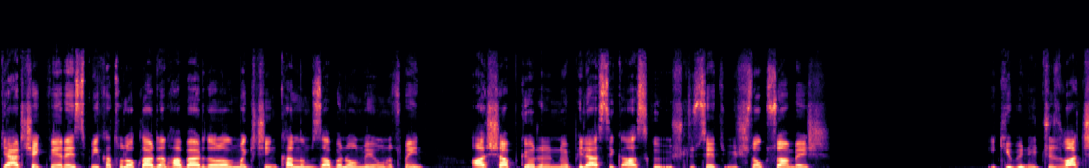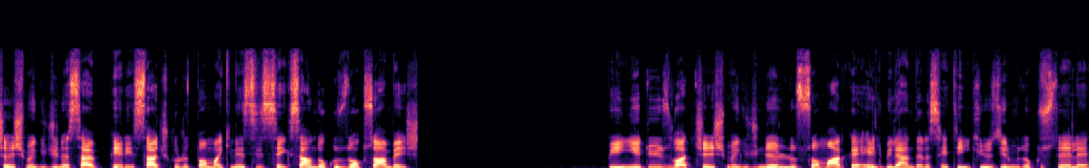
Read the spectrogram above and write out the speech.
Gerçek ve resmi kataloglardan haberdar olmak için kanalımıza abone olmayı unutmayın. Ahşap görünümlü plastik askı üçlü set 3.95. 2300 watt çalışma gücüne sahip Peri saç kurutma makinesi 89.95. 1700 watt çalışma gücünde Lusso marka el blenderı seti 229 TL.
